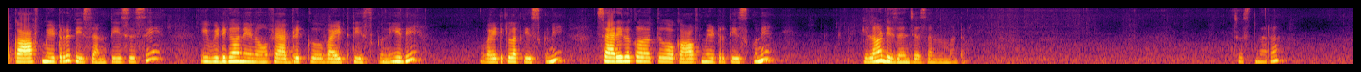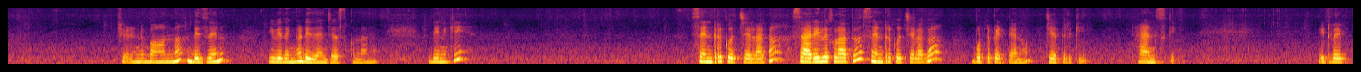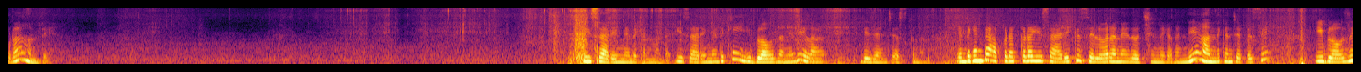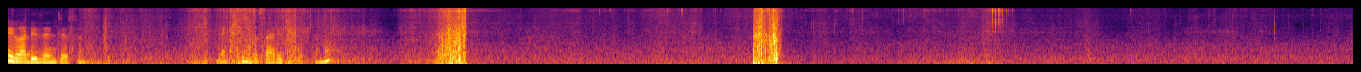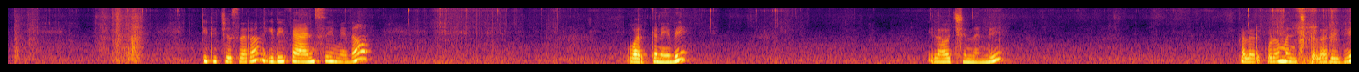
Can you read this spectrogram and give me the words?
ఒక హాఫ్ మీటర్ తీసాను తీసేసి ఈ విడిగా నేను ఫ్యాబ్రిక్ వైట్ తీసుకుని ఇది వైట్ క్లాత్ తీసుకుని శారీలో క్లాత్ ఒక హాఫ్ మీటర్ తీసుకుని ఇలా డిజైన్ చేశాను అనమాట చూస్తున్నారా? చూడండి బాగుందా డిజైన్? ఈ విధంగా డిజైన్ చేసుకున్నాను. దీనికి సెంటర్కి వచ్చేలాగా శారీల క్లాత్ సెంటర్కి వచ్చేలాగా బుట్ట పెట్టాను చేతులకి హ్యాండ్స్కి ఇటువైపు కూడా అంతే. ఈ శారీ మీదకి అనమాట ఈ శారీ మీదకి ఈ బ్లౌజ్ అనేది ఇలా డిజైన్ చేసుకున్నాను. ఎందుకంటే అక్కడక్కడ ఈ శారీకి సిల్వర్ అనేది వచ్చింది కదండి అందుకని చెప్పేసి ఈ బ్లౌజ్ ఇలా డిజైన్ చేశాను. నెక్స్ట్ ఇంకో శారీ చూపిస్తాను. ఇది చూసారా? ఇది ఫ్యాన్సీ మీద వర్క్ అనేది ఇలా వచ్చిందండి. కలర్ కూడా మంచి కలర్ ఇది.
